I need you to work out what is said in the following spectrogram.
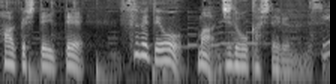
把握していて、すべてを、まあ、自動化しているんですよ。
